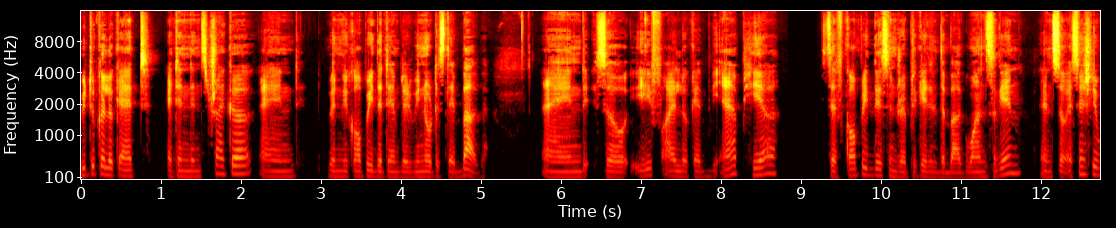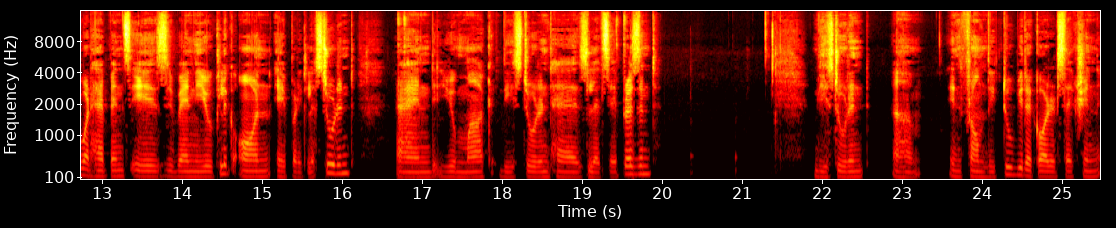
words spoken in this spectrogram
we took a look at attendance tracker and when we copied the template we noticed a bug. And so if I look at the app here, so I've copied this and replicated the bug once again. And so essentially what happens is when you click on a particular student, and you mark the student as let's say present. The student um, in from the to be recorded section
